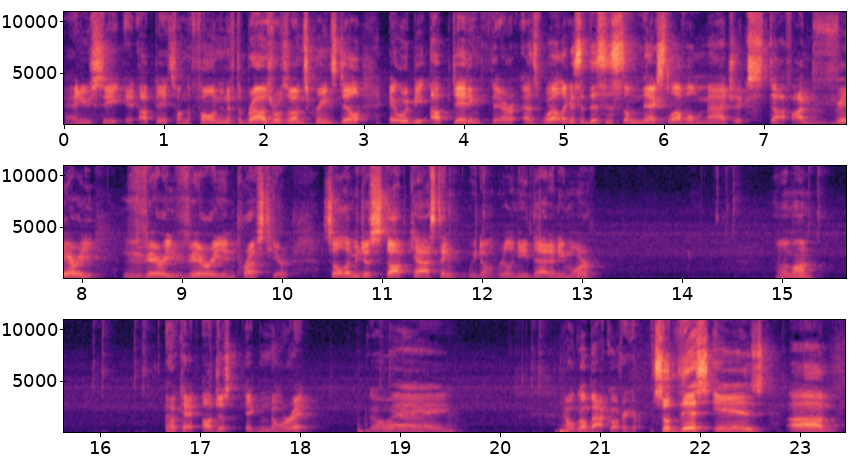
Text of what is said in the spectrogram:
and you see it updates on the phone. And if the browser was on screen still, it would be updating there as well. Like I said, this is some next level magic stuff. I'm very, very, very impressed here. So let me just stop casting. We don't really need that anymore. Come on. Okay, I'll just ignore it. Go away. And we'll go back over here. So this is um,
